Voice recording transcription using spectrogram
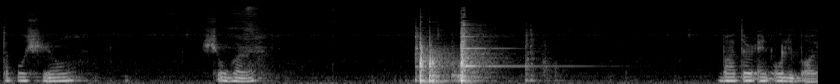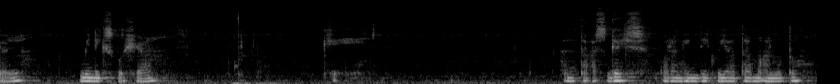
Tapos yung sugar. Butter and olive oil. Minix ko siya. Okay. Ang taas guys. Parang hindi ko yata maano to.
